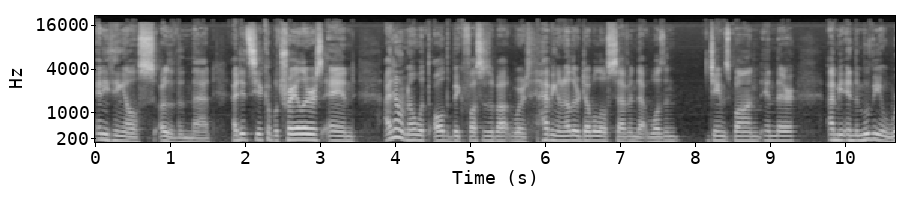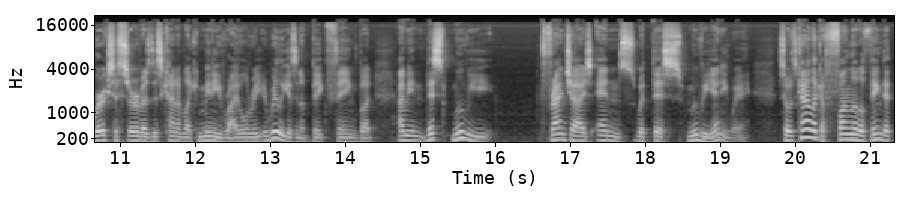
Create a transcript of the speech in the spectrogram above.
anything else other than that. I did see a couple trailers, and I don't know what all the big fuss is about. With having another 007 that wasn't James Bond in there. I mean, in the movie, it works to serve as this kind of like mini rivalry. It really isn't a big thing, but I mean, this movie franchise ends with this movie anyway. So it's kind of like a fun little thing that,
